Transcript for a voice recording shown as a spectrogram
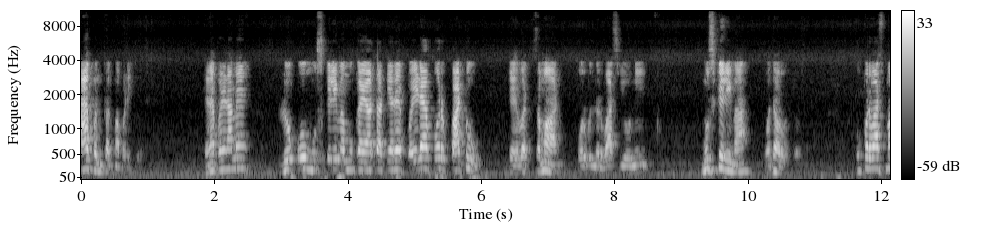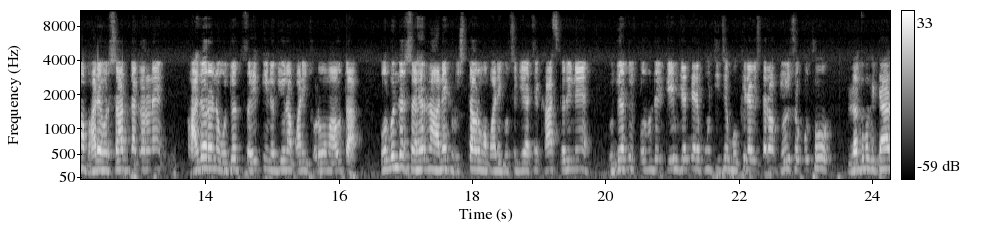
આ પંથકમાં પડી ગયો છે. જેના પરિણામે લોકો મુશ્કેલીમાં મુકાયા હતા ત્યારે પૈડા પર પાટું કહેવત સમાન પોરબંદર વાસીઓની મુશ્કેલીમાં વધારો થયો ઉપરવાસમાં ભારે વરસાદના કારણે ભાદર અને ઉજ્જત સહિતની નદીઓના પાણી છોડવામાં આવતા પોરબંદર શહેરના અનેક વિસ્તારોમાં પાણી ઘૂસી ગયા છે. ખાસ કરીને ગુજરાતની પોરબંદર ટીમ જે અત્યારે પહોંચી છે, બોખીરા વિસ્તારમાં જોઈ શકો છો, લગભગ ચાર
